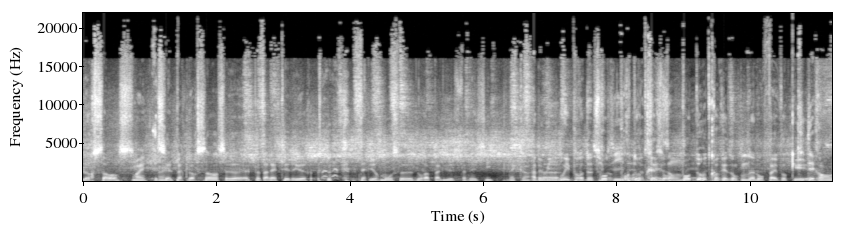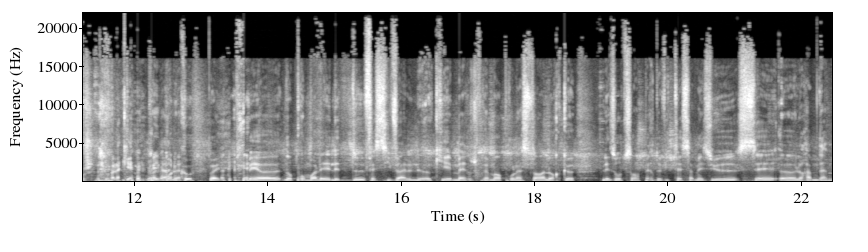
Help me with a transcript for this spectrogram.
leur sens. Ouais, Et si elles perdent leur sens, euh, elles peuvent arrêter. D'ailleurs, d'ailleurs, Mons n'aura pas lieu cette année-ci. D'accord. Ah, bah oui. Oui, pour d'autres Pour, pour d'autres raisons, pour d'autres raisons que nous n'allons pas évoquer. Qui dérange. Voilà, qui- Oui, pour le coup. oui. Mais euh, non, pour moi, les, les deux festivals euh, qui émergent vraiment pour l'instant, alors que les autres sont en perte de vitesse à mes yeux, c'est euh, le Ramdam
